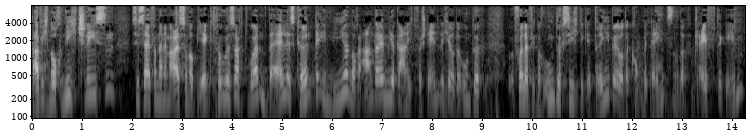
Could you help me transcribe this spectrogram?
darf ich noch nicht schließen, sie sei von einem äußeren Objekt verursacht worden, weil es könnte in mir noch andere, mir gar nicht verständliche oder undurch, vorläufig noch undurchsichtige Triebe oder Kompetenzen oder Kräfte geben,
